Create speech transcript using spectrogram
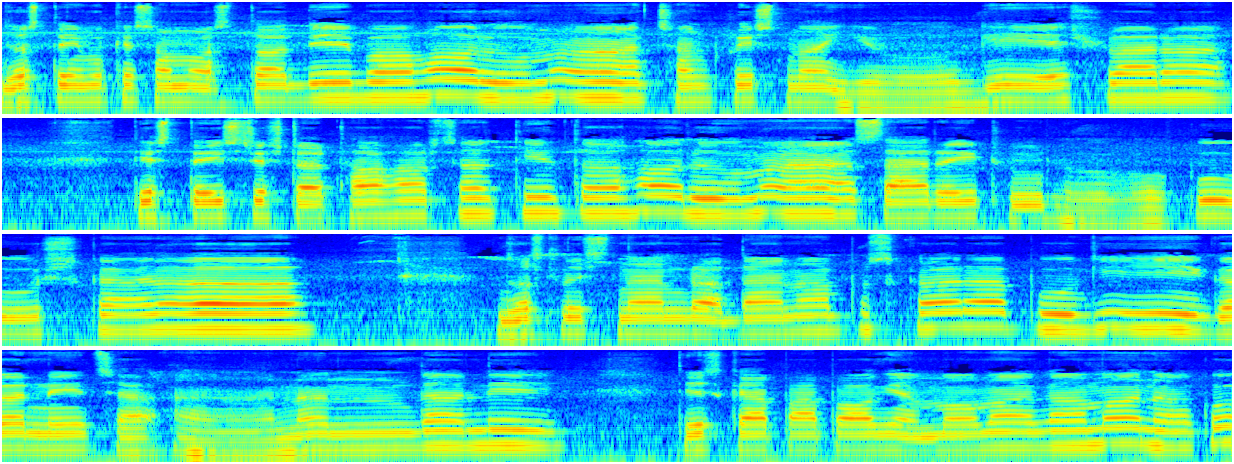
जस्तै मुख्य समस्त देवहरूमा छन् कृष्ण योगेश्वर। त्यस्तै श्रेष्ठ ठहर्छ तीर्थहरूमा साह्रै ठुलो पुष्कर। जसले स्नान र दान पुष्कर पुगी गर्नेछ आनन्दले। त्यसका पाप अज्ञममा गमनको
